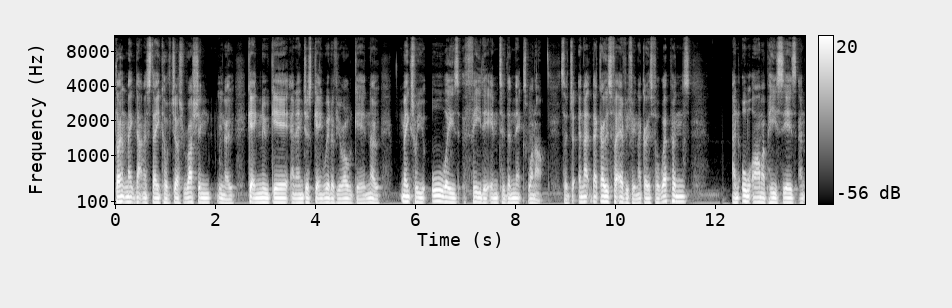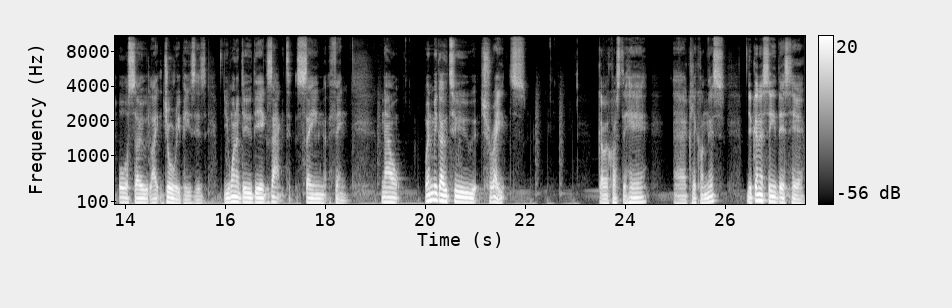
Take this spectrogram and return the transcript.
Don't make that mistake of just rushing, you know, getting new gear and then just getting rid of your old gear. No, make sure you always feed it into the next one up. So, and that, that goes for everything. That goes for weapons and all armor pieces and also like jewelry pieces. You want to do the exact same thing. Now, when we go to traits, go across to here, uh, click on this, you're going to see this here.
